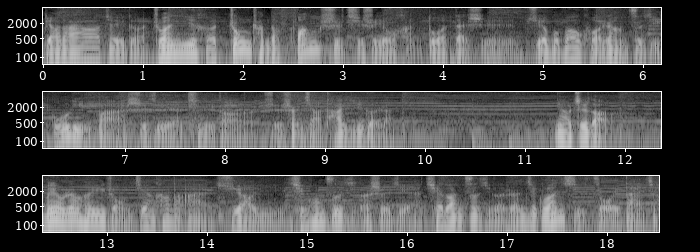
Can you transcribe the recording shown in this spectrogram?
表达这个专一和忠诚的方式其实有很多，但是绝不包括让自己孤立，把世界清理到只剩下他一个人。你要知道，没有任何一种健康的爱需要以清空自己的世界、切断自己的人际关系作为代价。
